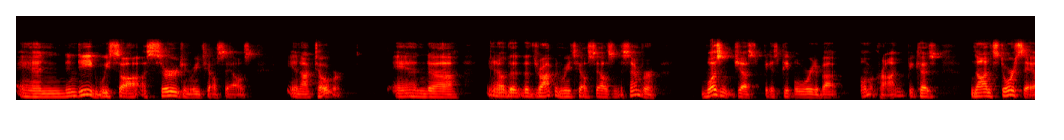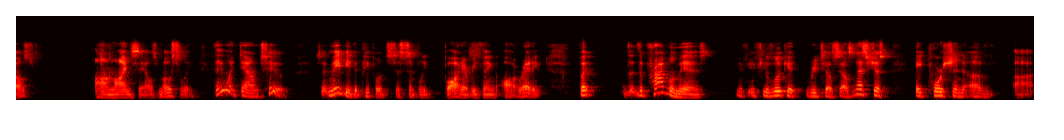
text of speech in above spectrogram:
And indeed, we saw a surge in retail sales in October. And, uh, you know, the, the drop in retail sales in December wasn't just because people worried about Omicron, because non store sales, online sales mostly, they went down too. So it may be that people just simply bought everything already. But the, the problem is, if, if you look at retail sales, and that's just a portion of uh,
